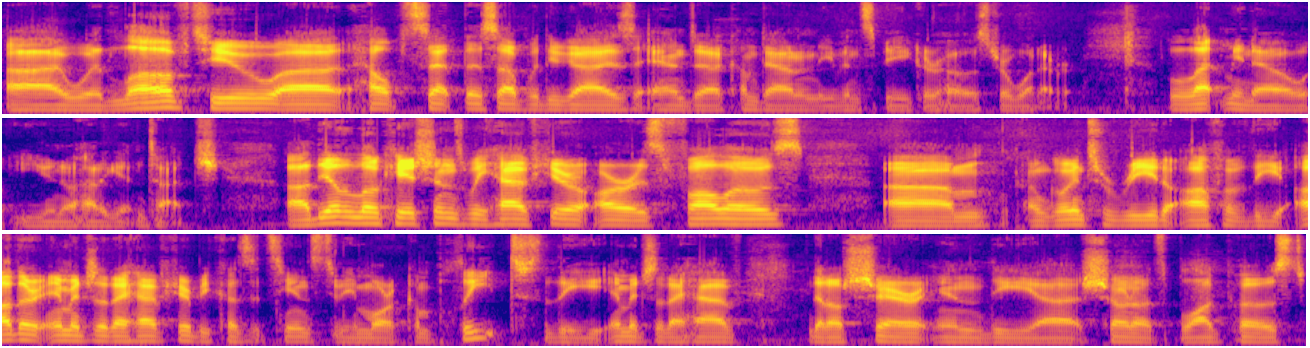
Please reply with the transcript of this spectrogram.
I would love to uh, help set this up with you guys and uh, come down and even speak or host or whatever. Let me know. You know how to get in touch. Uh, the other locations we have here are as follows. Um, I'm going to read off of the other image that I have here because it seems to be more complete. The image that I have that I'll share in the uh, show notes blog post.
